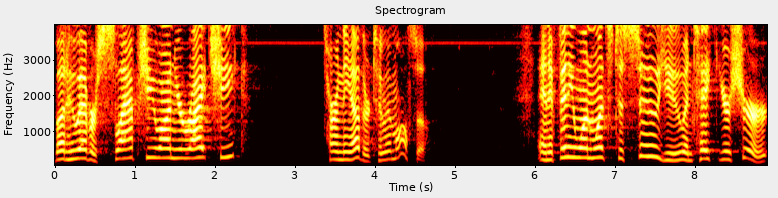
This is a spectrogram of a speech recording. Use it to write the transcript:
But whoever slaps you on your right cheek, turn the other to him also. And if anyone wants to sue you and take your shirt,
